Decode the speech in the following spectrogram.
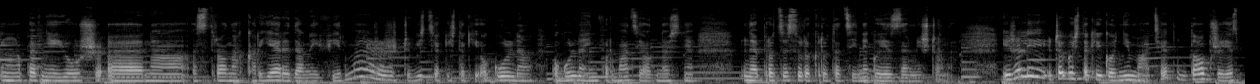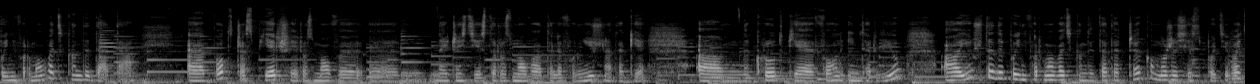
mm, pewnie już na stronach kariery danej firmy, że rzeczywiście jakaś taka ogólna, ogólna informacja odnośnie procesu rekrutacyjnego jest zamieszczona. Jeżeli czegoś takiego nie macie, to dobrze jest poinformować kandydata podczas pierwszej rozmowy, najczęściej jest to rozmowa telefoniczna, takie um, krótkie phone interview, a już wtedy poinformować kandydata, czego może się spodziewać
